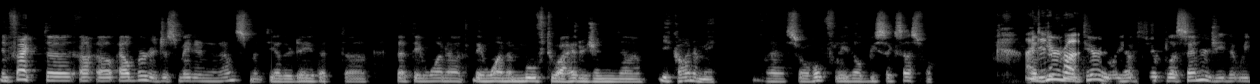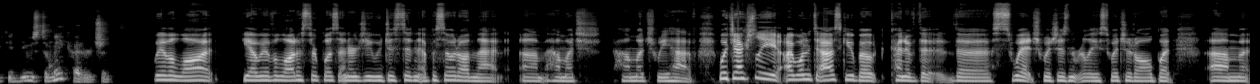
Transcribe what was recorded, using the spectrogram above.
in fact, uh, uh, Alberta just made an announcement the other day that uh, that they want to they want to move to a hydrogen uh, economy. Uh, so hopefully they'll be successful. I and here pro- in Ontario, we have surplus energy that we could use to make hydrogen. We have a lot yeah, we have a lot of surplus energy. We just did an episode on that. Um, how much how much we have. Which actually, I wanted to ask you about kind of the the switch, which isn't really a switch at all. But um,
